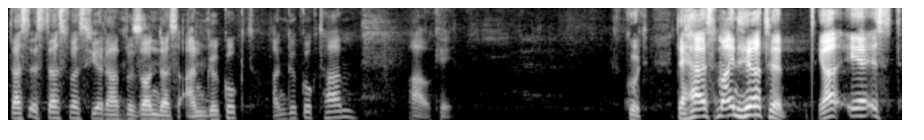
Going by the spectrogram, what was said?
das ist das, was wir da besonders angeguckt, angeguckt haben. Ah, okay. Gut. Der Herr ist mein Hirte. Ja, er ist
